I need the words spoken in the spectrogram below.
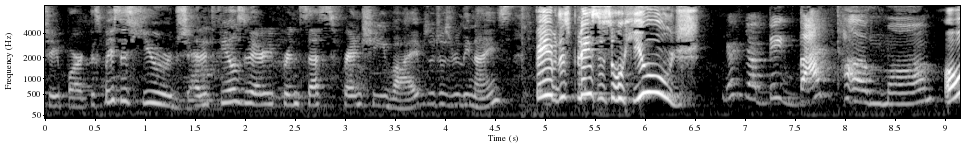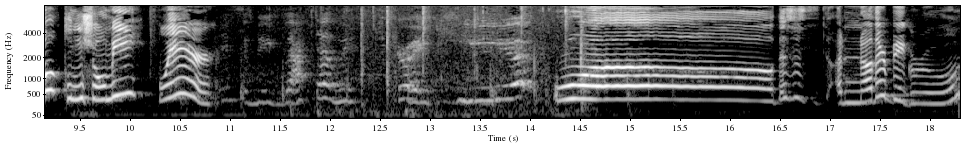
J Park. This place is huge and it feels very Princess Frenchy vibes, which is really nice. Babe, this place is so huge. There's a big bathtub, Mom. Oh, can you show me? Where? There's a big bathtub right here. Whoa! This is another big room.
